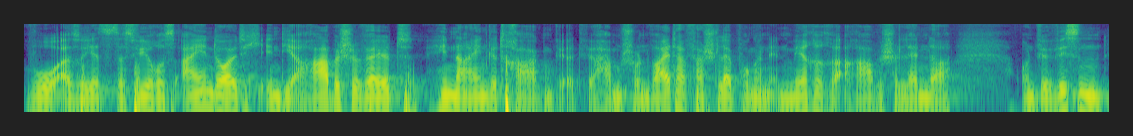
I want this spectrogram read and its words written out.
wo also jetzt das Virus eindeutig in die arabische Welt hineingetragen wird. Wir haben schon Weiterverschleppungen in mehrere arabische Länder und wir wissen,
